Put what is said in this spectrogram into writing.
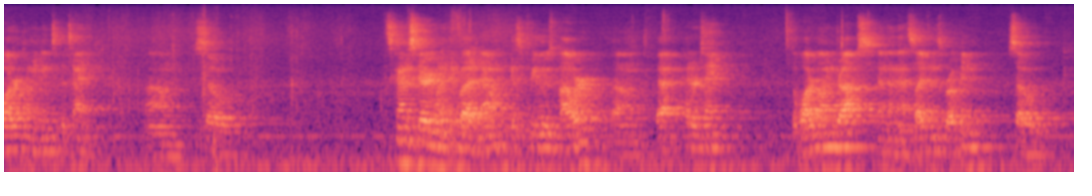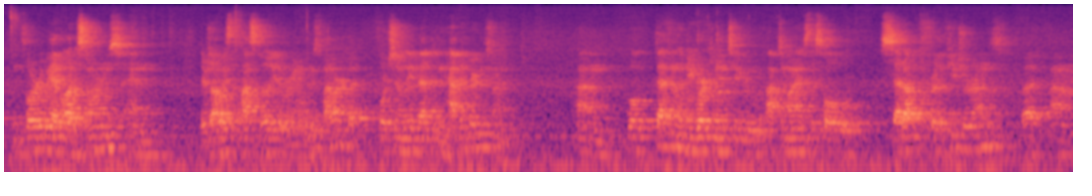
water coming into the tank. Um, so it's kind of scary when I think about it now, because if we lose power, um, that header tank, the water line drops, and then that siphon's broken. So in Florida, we have a lot of storms, and there's always the possibility that we're going to lose power, but fortunately, that didn't happen during this run. Um, we'll definitely be working to optimize this whole setup for the future runs, but, um,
